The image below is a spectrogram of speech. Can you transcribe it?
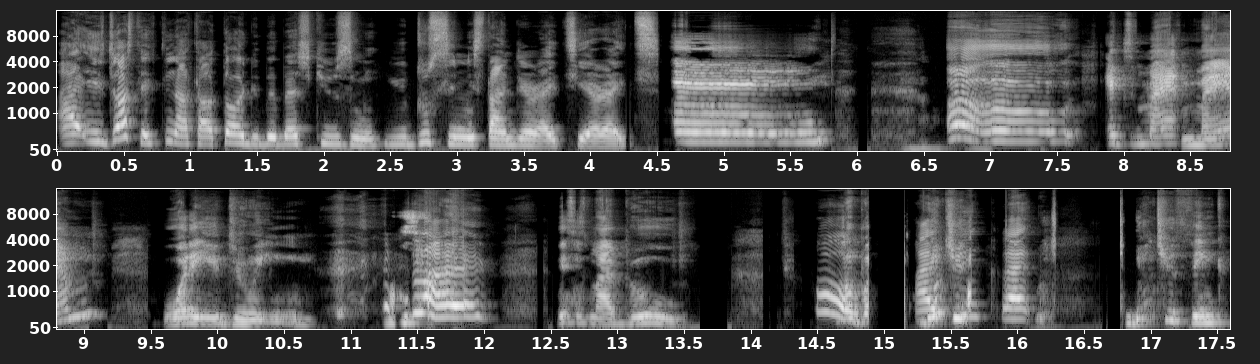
I, it's just a thing that I'll tell the baby, excuse me, you do see me standing right here, right? Oh, oh, it's ma- ma'am. What are you doing? It's like, This is my boo. oh, but I don't you- think like Don't you think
